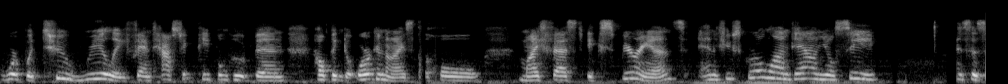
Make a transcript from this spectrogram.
work with two really fantastic people who've been helping to organize the whole MyFest experience. And if you scroll on down, you'll see this has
